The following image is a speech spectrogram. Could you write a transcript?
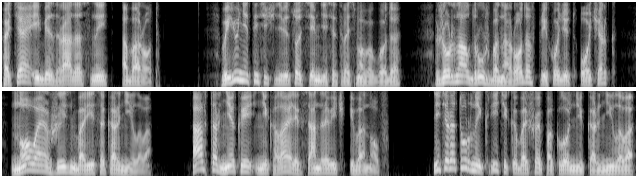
хотя и безрадостный оборот. В июне 1978 года в журнал «Дружба народов» приходит очерк «Новая жизнь Бориса Корнилова». Автор некий Николай Александрович Иванов. Литературный критик и большой поклонник Корнилова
